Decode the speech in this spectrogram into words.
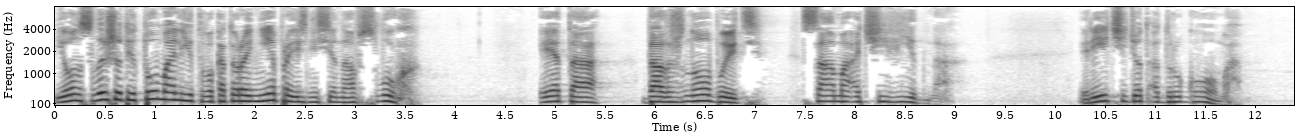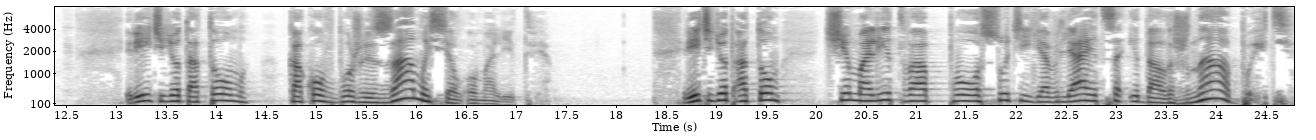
И Он слышит и ту молитву, которая не произнесена вслух. Это должно быть самоочевидно. Речь идет о другом. Речь идет о том, каков Божий замысел о молитве. Речь идет о том, чем молитва по сути является и должна быть.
